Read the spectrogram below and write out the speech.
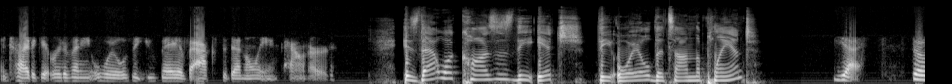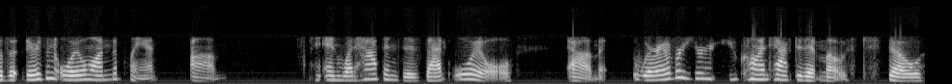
and try to get rid of any oils that you may have accidentally encountered. Is that what causes the itch, the oil that's on the plant? Yes. So the, there's an oil on the plant, um, and what happens is that oil, um, wherever you you contacted it most. So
